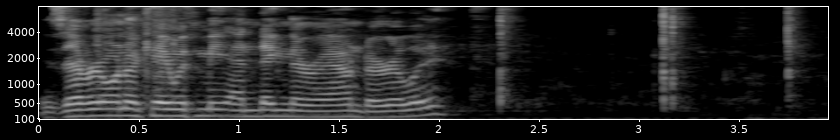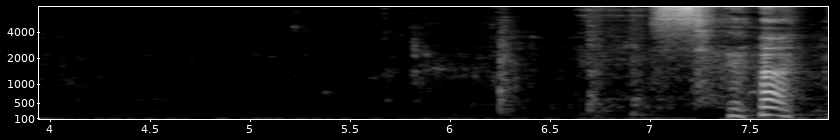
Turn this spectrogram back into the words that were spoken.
Is everyone okay with me ending the round early?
